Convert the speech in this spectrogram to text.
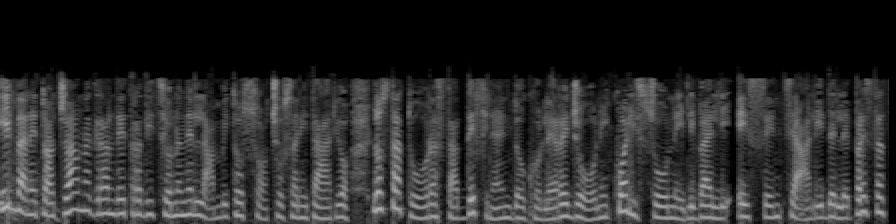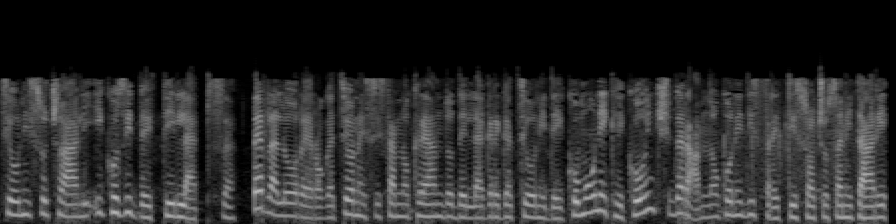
Il Veneto ha già una grande tradizione nell'ambito sociosanitario. Lo Stato ora sta definendo con le regioni quali sono i livelli essenziali delle prestazioni sociali, i cosiddetti LEPS. Per la loro erogazione si stanno creando delle aggregazioni dei comuni che coincideranno con i distretti sociosanitari,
